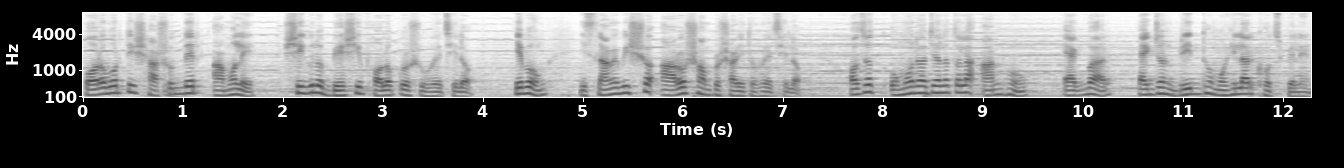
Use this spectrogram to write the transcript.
পরবর্তী শাসকদের আমলে সেগুলো বেশি ফলপ্রসূ হয়েছিল এবং ইসলামী বিশ্ব আরও সম্প্রসারিত হয়েছিল। হজরত ওমর রাজিয়াল্লাহ আনহু একবার একজন বৃদ্ধ মহিলার খোঁজ পেলেন,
